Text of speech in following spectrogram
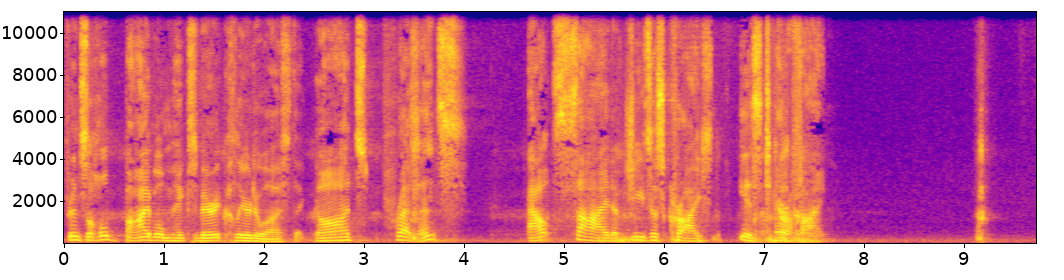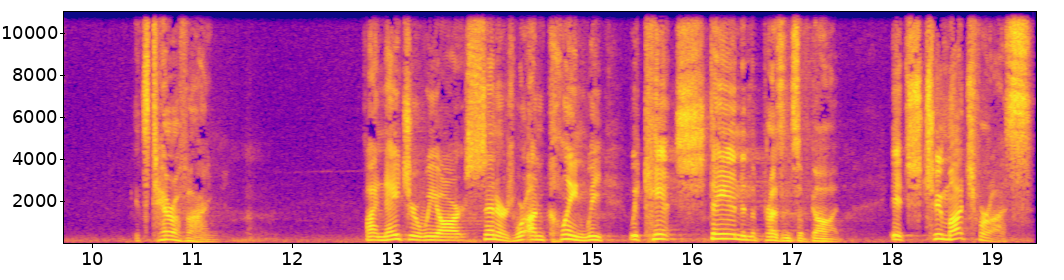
Friends, the whole Bible makes very clear to us that God's presence outside of Jesus Christ is terrifying. It's terrifying. By nature, we are sinners. We're unclean. We, we can't stand in the presence of God. It's too much for us.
